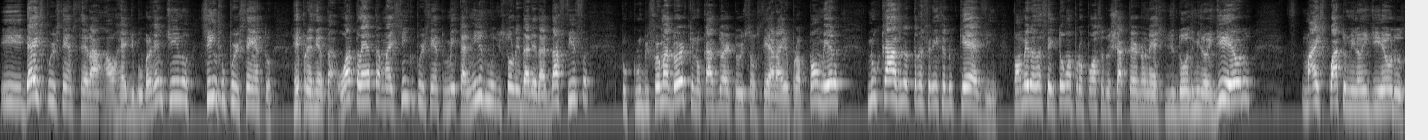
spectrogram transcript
e 10% será ao Red Bull Bragantino, 5% representa o atleta, mais 5% mecanismo de solidariedade da FIFA para o clube formador, que no caso do Arthur são Ceará e o próprio Palmeiras. No caso da transferência do Kevin, Palmeiras aceitou uma proposta do Shakhtar Donetsk de 12 milhões de euros, mais 4 milhões de euros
